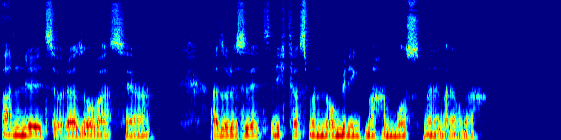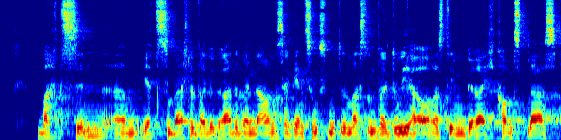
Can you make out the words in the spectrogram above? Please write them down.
Bundles oder sowas. Ja, also das ist jetzt nicht, was man unbedingt machen muss, meiner Meinung nach. Macht Sinn, ähm, jetzt zum Beispiel, weil du gerade bei Nahrungsergänzungsmitteln machst und weil du ja auch aus dem Bereich kommst, Lars,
